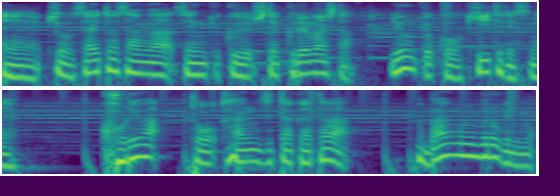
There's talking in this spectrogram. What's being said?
えー今日斉藤さんが選曲してくれました。4曲を聴いてですねこれはと感じた方は番組ブログにも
